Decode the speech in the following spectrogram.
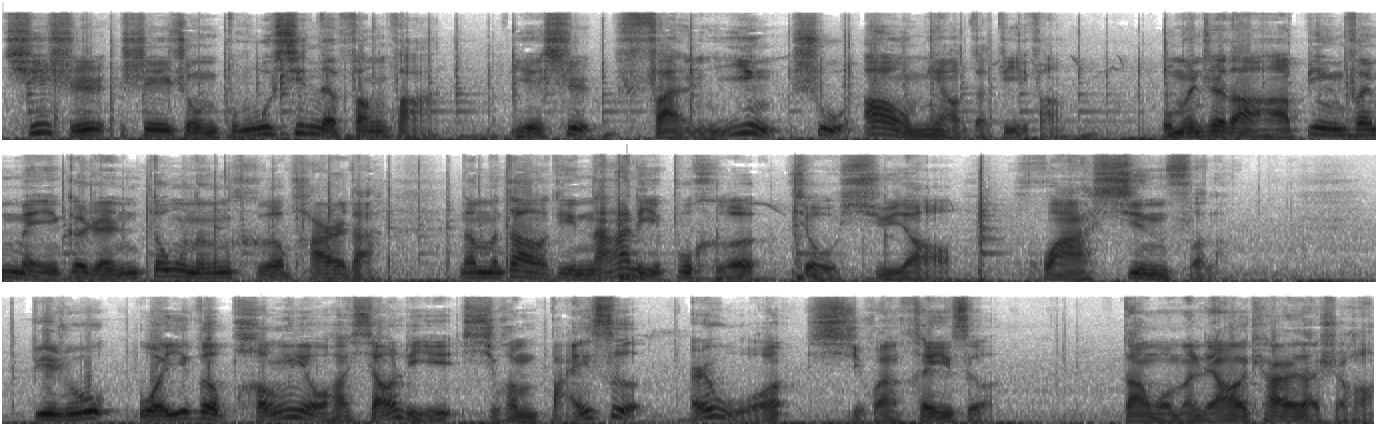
其实是一种读心的方法，也是反应术奥妙的地方。我们知道哈，并非每个人都能合拍的，那么到底哪里不合，就需要花心思了。比如我一个朋友哈，小李喜欢白色，而我喜欢黑色。当我们聊天的时候，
